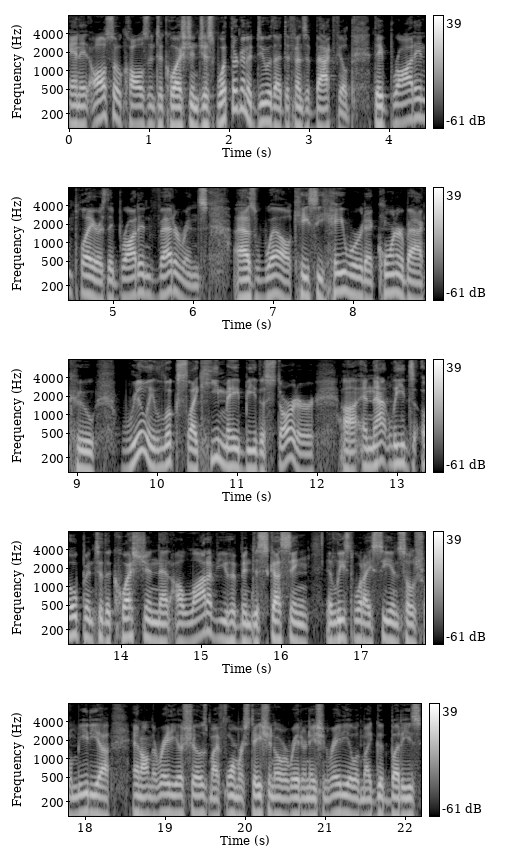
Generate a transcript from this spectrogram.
and it also calls into question just what they're going to do with that defensive backfield. They brought in players, they brought in veterans as well. Casey Hayward at cornerback, who really looks like he may be the starter, uh, and that leads open to the question that a lot of you have been discussing, at least what I see in social media and on the radio shows, my former station over Raider Nation Radio with my good buddies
